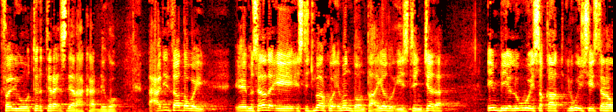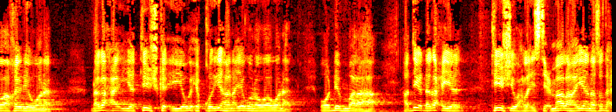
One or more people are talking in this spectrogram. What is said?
falyuutir tira isdheer ha ka dhigo axaadiista hadda way masalada istijmaarku waa iman doontaa iyadu istinjada in biyo lagu isjeysana waa khayr iyo wanaag dhagaxa iyo tiishka iyo wixii qoryahana iyaguna waa wanaag oo dhib ma laha. Haddii dhagax iyo tiishii wax la isticmaalahayana saddex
